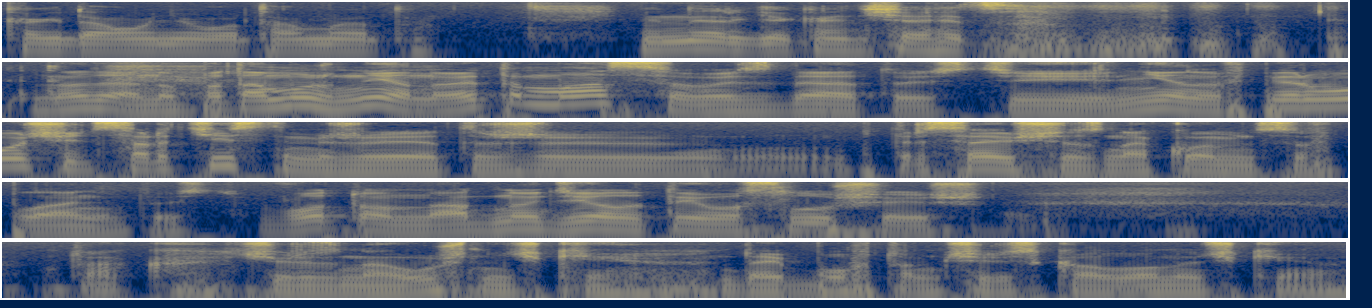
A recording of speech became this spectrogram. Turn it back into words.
когда у него там это, энергия кончается. Ну да, ну потому что, не, ну это массовость, да, то есть, и, не, ну в первую очередь с артистами же это же потрясающе знакомиться в плане, то есть, вот он, одно дело ты его слушаешь, так, через наушнички, дай бог там через колоночки,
